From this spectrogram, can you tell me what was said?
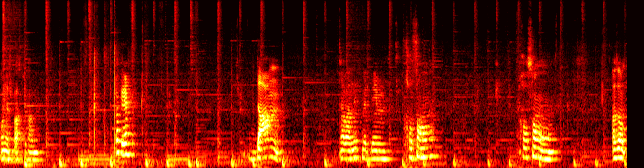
ohne Spaß zu haben. Okay. Dann. Aber nicht mit dem Croissant. Croissant. Also,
